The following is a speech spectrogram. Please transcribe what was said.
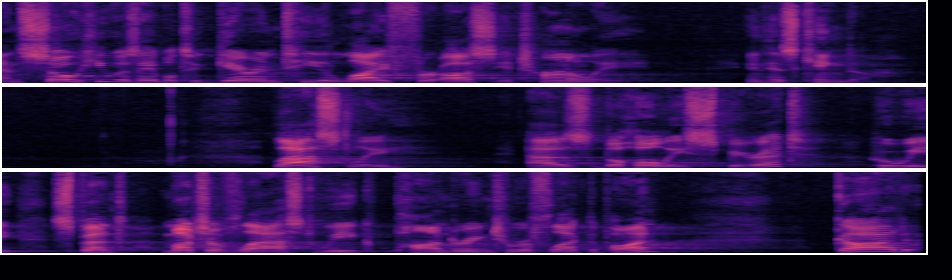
And so he was able to guarantee life for us eternally in his kingdom. Lastly, as the Holy Spirit, who we spent much of last week pondering to reflect upon, God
